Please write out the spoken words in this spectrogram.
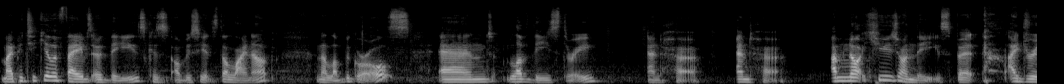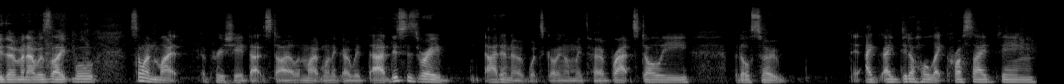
my particular faves are these, because obviously it's the lineup, and I love the girls, and love these three, and her, and her. I'm not huge on these, but I drew them and I was like, well, someone might appreciate that style and might want to go with that. This is very, I don't know what's going on with her. Bratz dolly, but also I, I did a whole like cross-eyed thing.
